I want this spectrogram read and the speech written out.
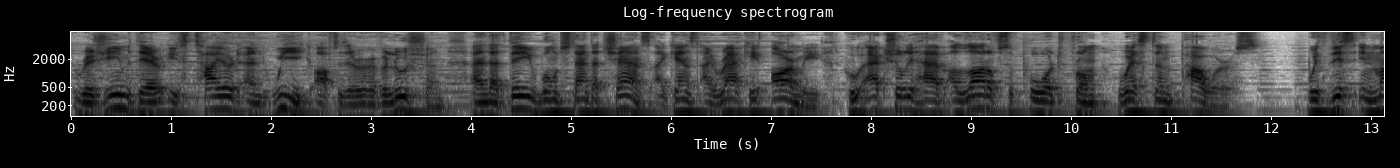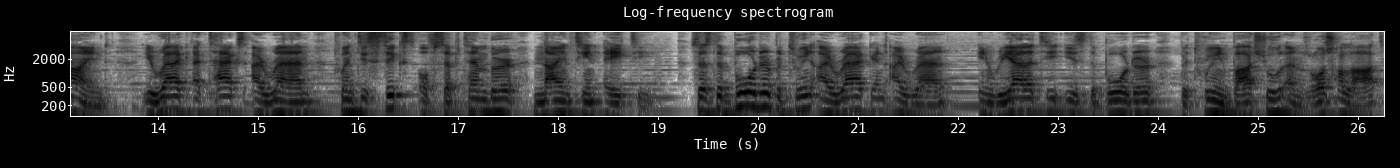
regime there is tired and weak after the revolution and that they won't stand a chance against Iraqi army who actually have a lot of support from Western powers. With this in mind, Iraq attacks Iran 26th of September 1980. Since the border between Iraq and Iran in reality is the border between Bashur and Rojhelat,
